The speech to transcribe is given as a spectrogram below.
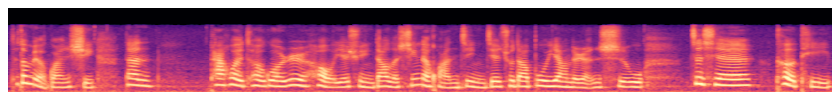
这都没有关系。但他会透过日后，也许你到了新的环境，你接触到不一样的人事物，这些课题。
